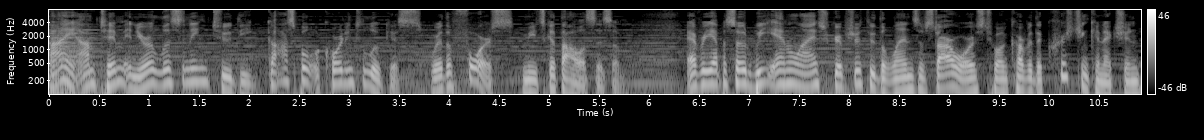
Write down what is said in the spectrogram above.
Hi, I'm Tim, and you're listening to the Gospel According to Lucas, where the Force meets Catholicism. Every episode, we analyze Scripture through the lens of Star Wars to uncover the Christian connection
